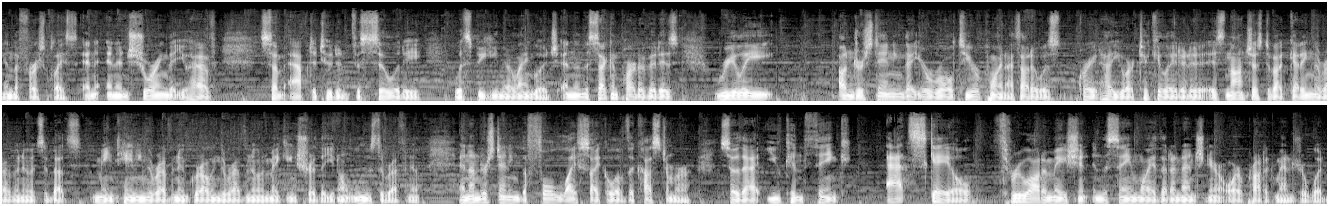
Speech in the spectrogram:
in the first place and, and ensuring that you have some aptitude and facility with speaking their language. And then the second part of it is really understanding that your role to your point i thought it was great how you articulated it it's not just about getting the revenue it's about maintaining the revenue growing the revenue and making sure that you don't lose the revenue and understanding the full life cycle of the customer so that you can think at scale through automation in the same way that an engineer or a product manager would.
